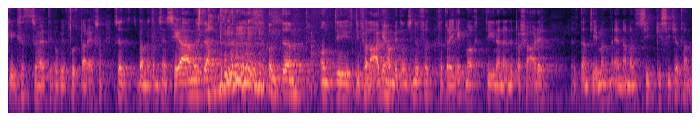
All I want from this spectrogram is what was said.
Gegensatz zu heute, wo wir furchtbar reich sind, so waren wir damals ein sehr armes Theater. und ähm, und die, die Verlage haben mit uns nur Verträge gemacht, die ihnen eine Pauschale äh, Tantiemen-Einnahmen gesichert haben.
